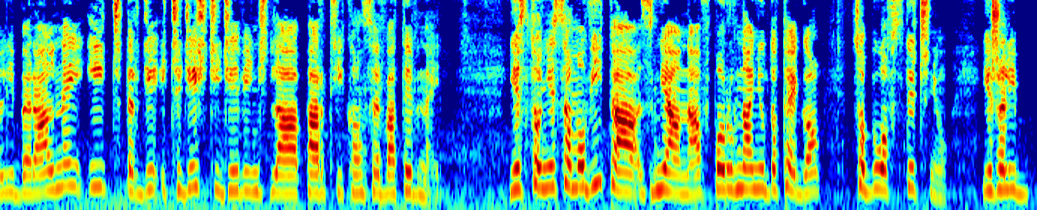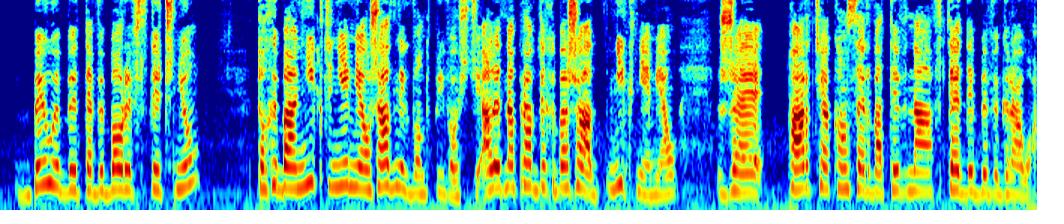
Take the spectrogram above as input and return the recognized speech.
liberalnej i 40 i 39 dla partii konserwatywnej. Jest to niesamowita zmiana w porównaniu do tego, co było w styczniu. Jeżeli byłyby te wybory w styczniu, to chyba nikt nie miał żadnych wątpliwości, ale naprawdę chyba żad, nikt nie miał, że partia konserwatywna wtedy by wygrała.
